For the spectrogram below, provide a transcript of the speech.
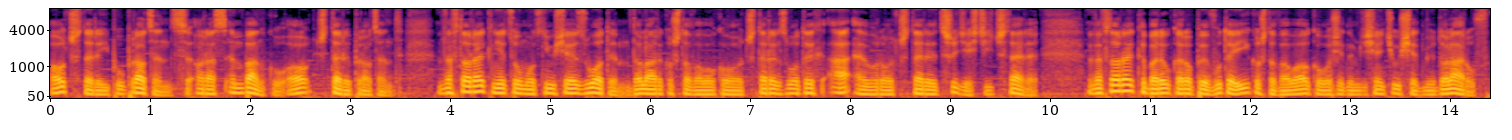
o 4,5% oraz mBanku o 4%. We wtorek nieco umocnił się złoty. Dolar kosztował około 4 zł, a euro 4,34. We wtorek baryłka ropy WTI kosztowała około 77 dolarów.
